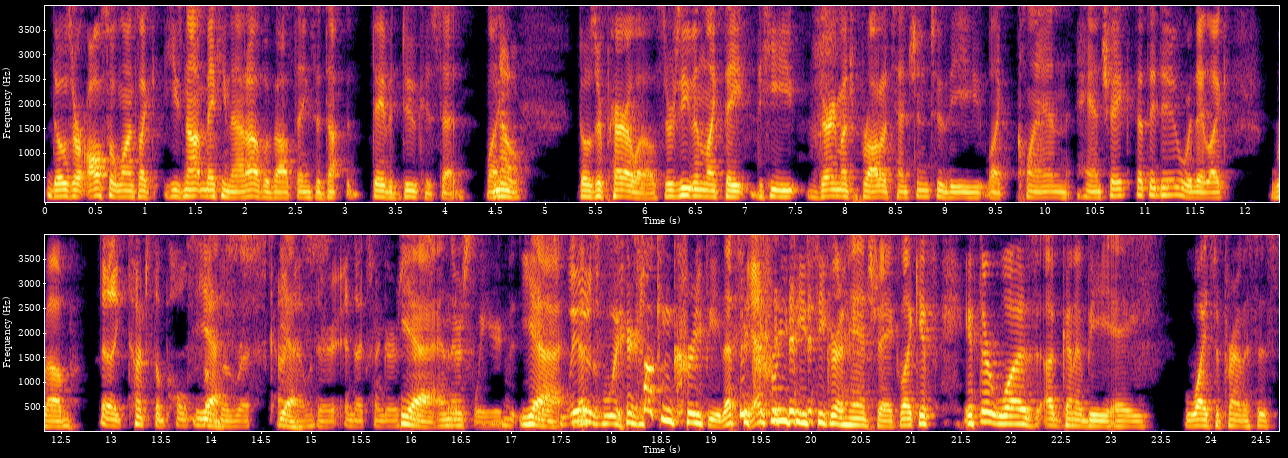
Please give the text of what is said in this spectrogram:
those are also lines like he's not making that up about things that David Duke has said. Like no. those are parallels. There's even like they he very much brought attention to the like Klan handshake that they do, where they like rub. They like touch the pulse Yes. of the wrist kind Yes. of with their index fingers. Yeah, It's- and that's there's weird. Yeah, It is- it that's is weird. Fucking creepy. That's a Yeah. creepy secret handshake. Like if if there was a, gonna be a white supremacist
